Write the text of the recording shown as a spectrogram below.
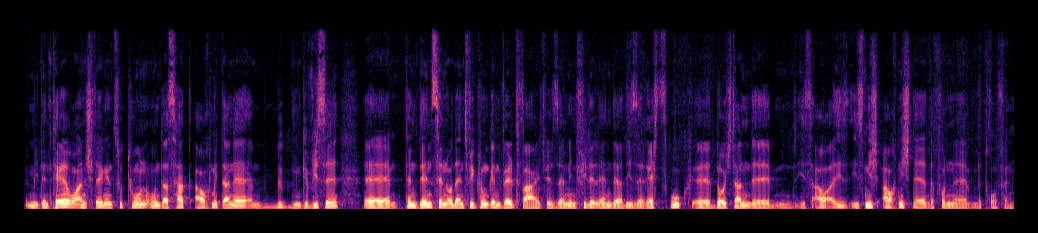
mit den Terroranschlägen zu tun und das hat auch mit einer gewissen äh, Tendenzen oder Entwicklungen weltweit. Wir sehen in vielen Ländern diese Rechtsruck. Äh, Deutschland äh, ist, auch, ist, nicht, auch nicht äh, davon äh, betroffen.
